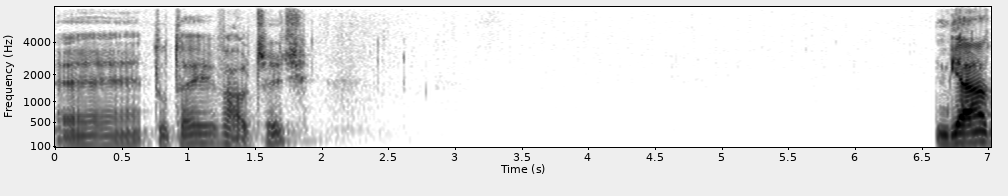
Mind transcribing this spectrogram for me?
e, tutaj walczyć. Ja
